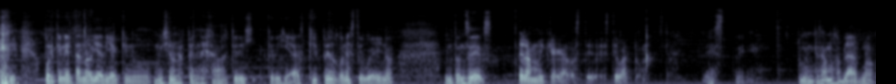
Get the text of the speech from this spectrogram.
Porque neta, no había día que no, no hiciera una pendejada que, que dijeras, ¿qué pedo con este güey, no? Entonces, era muy cagado este, este vato. Este, pues empezamos a hablar, ¿no?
